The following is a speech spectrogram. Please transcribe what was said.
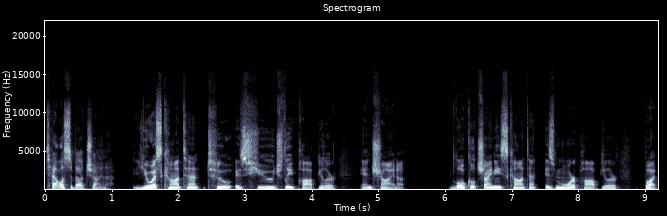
Tell us about China. U.S. content too is hugely popular in China. Local Chinese content is more popular, but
